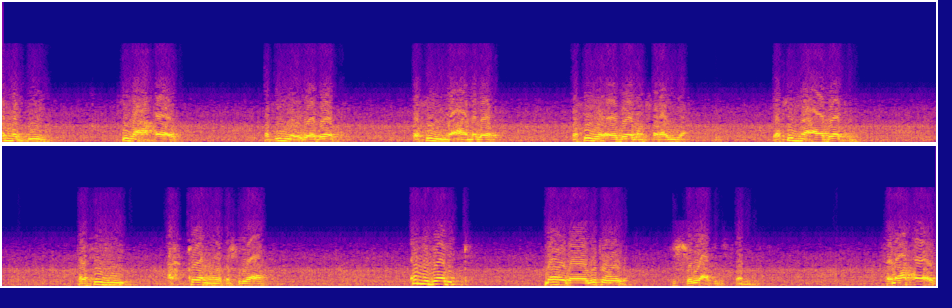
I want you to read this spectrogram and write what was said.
أن الدين فيه عقائد وفيه عبادات وفيه معاملات وفيه آداب شرعية وفيه عادات وفيه أحكام وتشريعات. كل ذلك له ضوابطه في الشريعة الإسلامية فالعقائد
